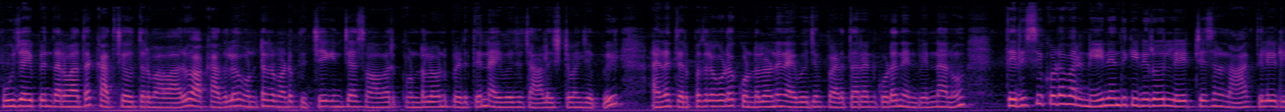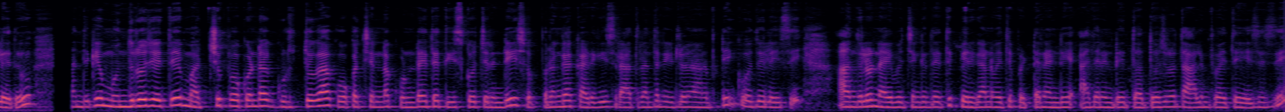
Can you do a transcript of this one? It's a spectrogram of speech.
పూజ అయిపోయిన తర్వాత కథ చదువుతారు మా వారు. ఆ కథలో ఉంటారు అన్నమాట ప్రత్యేకించి ఆ స్వామివారికి కుండలోని పెడితే నైవేద్యం చాలా ఇష్టం అని చెప్పి. ఆయన తిరుపతిలో కూడా కుండలోనే నైవేద్యం పెడతారని కూడా నేను విన్నాను. తెలిసి కూడా మరి నేను ఎందుకు ఇన్ని రోజులు లేట్ చేశానో నాకు తెలియట్లేదు. అందుకే ముందు రోజు అయితే మర్చిపోకుండా గుర్తుగా ఒక చిన్న కుండ అయితే తీసుకొచ్చానండి. శుభ్రంగా కడిగేసి రాత్రంతా నీటిలో నానబెట్టి వదిలేసి అందులో నైవేద్యం కింద అయితే పెరుగానం అయితే పెట్టానండి. అదేనండి దద్దోజనం తాలింపు అయితే వేసేసి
